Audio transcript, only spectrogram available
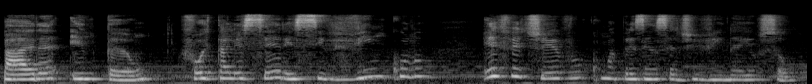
para então fortalecer esse vínculo efetivo com a presença divina eu sou.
